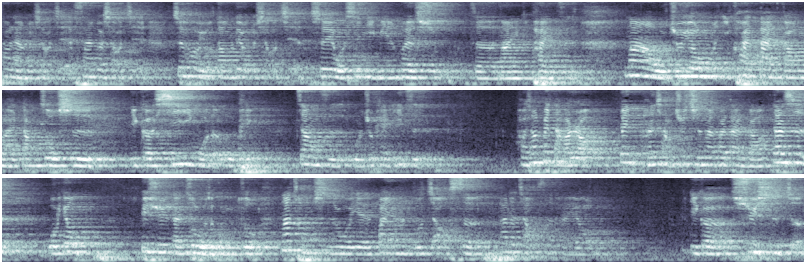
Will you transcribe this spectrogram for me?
到两个小节、三个小节，最后有到六个小节，所以我心里面会数着哪一个拍子。那我就用一块蛋糕来当做是一个吸引我的物品。这样子我就可以一直好像被打扰，被很想去吃那块蛋糕，但是我又必须来做我的工作。那同时我也扮演很多角色，他的角色还有一个叙事者，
